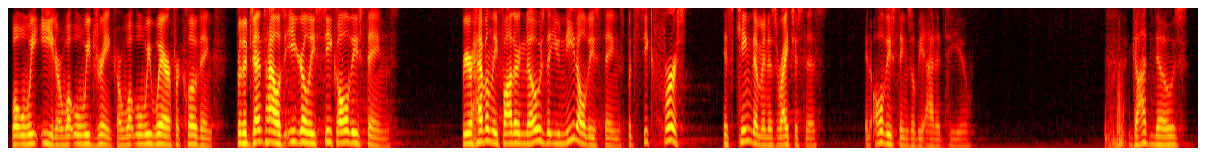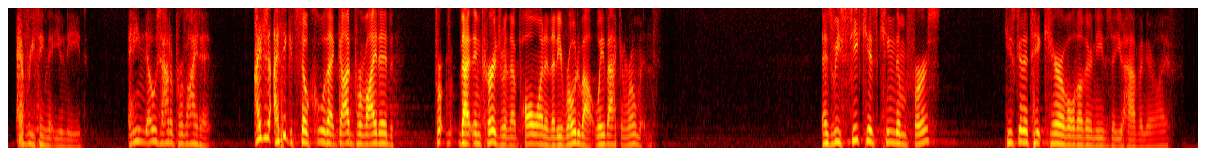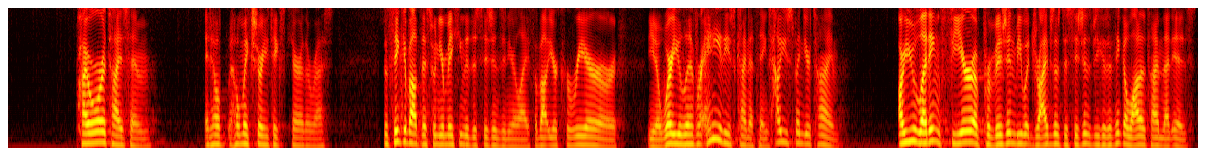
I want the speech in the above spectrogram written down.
What will we eat, or what will we drink, or what will we wear for clothing? For the Gentiles eagerly seek all these things. For your heavenly Father knows that you need all these things, but seek first his kingdom and his righteousness, and all these things will be added to you. God knows everything that you need, and he knows how to provide it. I just I think it's so cool that God provided for that encouragement that Paul wanted that he wrote about way back in Romans. As we seek his kingdom first, he's going to take care of all the other needs that you have in your life. Prioritize Him, and He'll, he'll make sure He takes care of the rest. So think about this when you're making the decisions in your life about your career or you know where you live or any of these kind of things, how you spend your time. Are you letting fear of provision be what drives those decisions? Because I think a lot of the time that is.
